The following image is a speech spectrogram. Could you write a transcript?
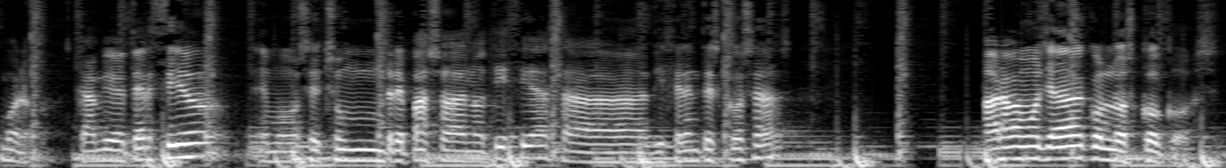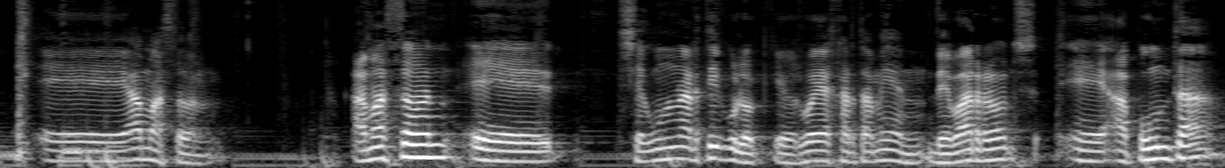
Bueno, cambio de tercio. Hemos hecho un repaso a noticias, a diferentes cosas. Ahora vamos ya con los cocos. Eh, Amazon. Amazon, eh, según un artículo que os voy a dejar también de Barrons, eh, apunta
